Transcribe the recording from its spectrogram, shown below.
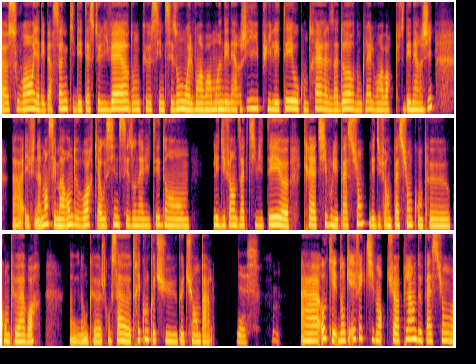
heu, souvent, il y a des personnes qui détestent l'hiver, donc c'est une saison où elles vont avoir moins d'énergie. Puis l'été, au contraire, elles adorent, donc là, elles vont avoir plus d'énergie. Et finalement, c'est marrant de voir qu'il y a aussi une saisonnalité dans les différentes activités, heu, créatives ou les passions, les différentes passions qu'on peut qu'on peut avoir. Heu, donc heu, je trouve ça, très cool que tu que tu en parles. Yes. Ah OK, donc effectivement, tu as plein de passions,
